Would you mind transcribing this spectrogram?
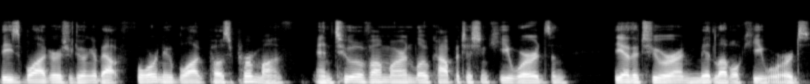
these bloggers are doing about four new blog posts per month, and two of them are in low competition keywords, and the other two are in mid level keywords.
